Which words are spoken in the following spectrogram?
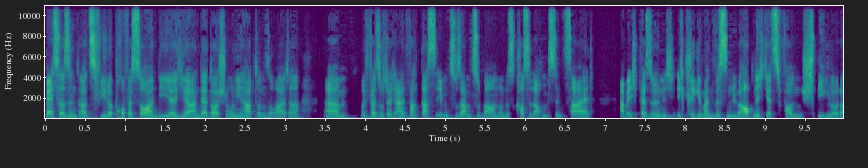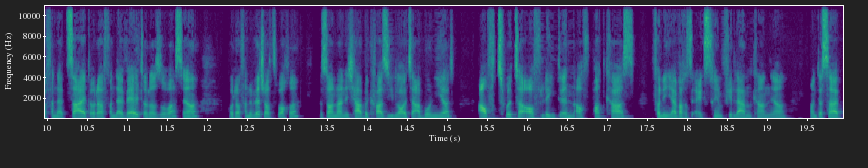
besser sind als viele Professoren, die ihr hier an der deutschen Uni habt und so weiter. Ähm, und versucht euch einfach das eben zusammenzubauen. Und es kostet auch ein bisschen Zeit. Aber ich persönlich, ich kriege mein Wissen überhaupt nicht jetzt von Spiegel oder von der Zeit oder von der Welt oder sowas, ja, oder von der Wirtschaftswoche, sondern ich habe quasi Leute abonniert auf Twitter, auf LinkedIn, auf Podcasts, von denen ich einfach extrem viel lernen kann, ja. Und deshalb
